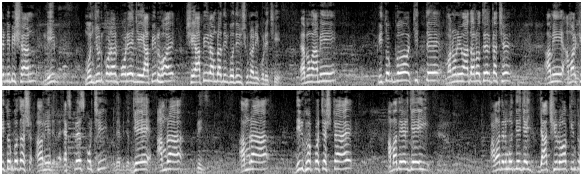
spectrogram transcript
ডিভিশন লিভ মঞ্জুর করার পরে যে আপিল হয়, সেই আপিল আমরা দীর্ঘদিন শুনানি করেছি। এবং আমি কৃতজ্ঞ চিত্তে মাননীয় আদালতের কাছে আমি আমার কৃতজ্ঞতা আমি এক্সপ্রেস করছি যে আমরা প্লিজ আমরা দীর্ঘ প্রচেষ্টায় আমাদের যেই, আমাদের মধ্যে যে যা ছিল, কিন্তু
